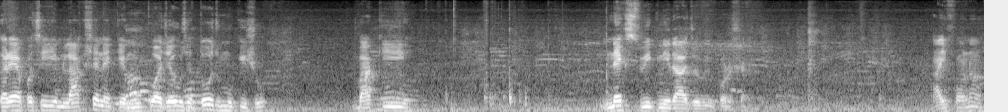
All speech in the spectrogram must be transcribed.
કર્યા પછી એમ લાગશે ને કે મૂકવા જેવું છે તો જ મૂકીશું. બાકી નેક્સ્ટ વીકની રાહ જોવી પડશે. આઈફોન હા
